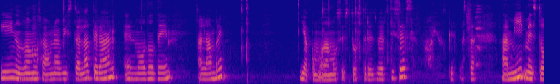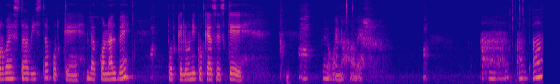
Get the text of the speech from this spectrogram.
Y nos vamos a una vista lateral en modo de alambre. Y acomodamos estos tres vértices. Ay, es que hasta a mí me estorba esta vista porque la conal B porque lo único que hace es que pero bueno a ver. A,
